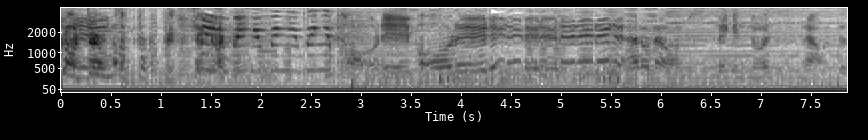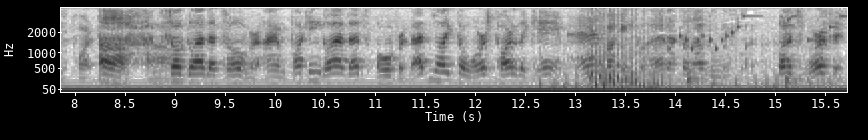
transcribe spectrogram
Goddamn motherfucking piece of shit! Party, party. I don't know. I'm just making noises now at this point. Ugh, I'm so glad that's over. I am fucking glad that's over. That's like the worst part of the game, and fucking glad I thought I was the slut. but it's worth it.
